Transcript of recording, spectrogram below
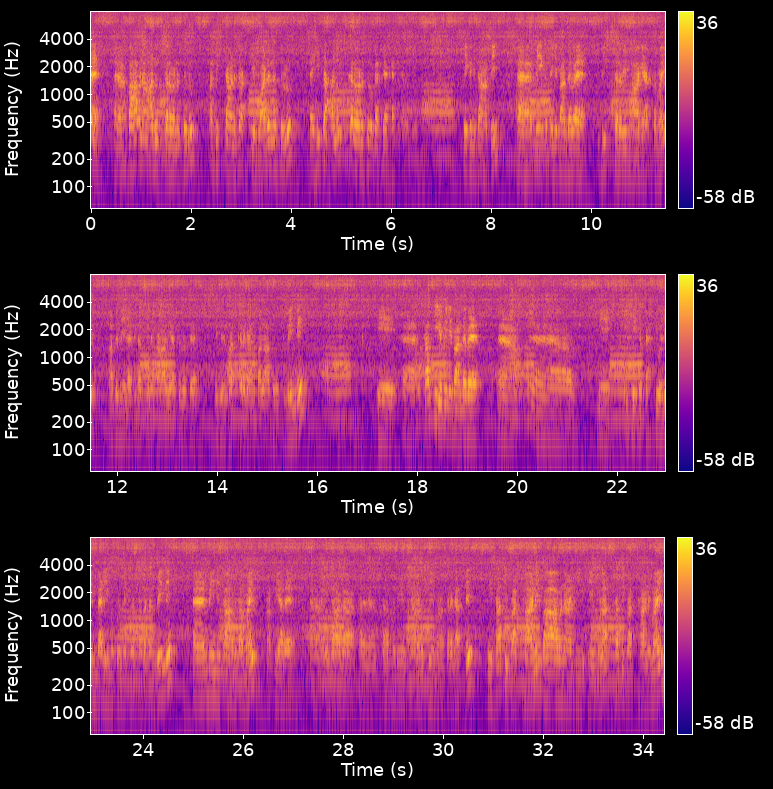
භාවනා අලුත් කරන තුරු අධිෂ්ඨාන ශක්තිය වඩන තුරු හිත අලුත් කරන තුරු ගතියක් ඇති කරගන්නවා. ඒක නිසා අපි මේක පිළිබඳව විස්තර විභාගයක් තමයි අද මේ ලැබිලා තියෙන කාලය ඇතුළත ඉදිරිපත් කරගන්න බලාපොරොත්තු වෙන්නේ ඒ සතිය පිළිබඳව මේ එක එක පැති වලින් බැලීම කොහොමද සඳහන් වෙන්නේ. මේ නිසාම තමයි අපි අර එදාගා ධර්මදේශනාවට තේමා කරගත්තේ මේ සතිපට්ඨානේ භාවනා ජීවිතයේ මුලත් සතිපට්ඨානෙමයි.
